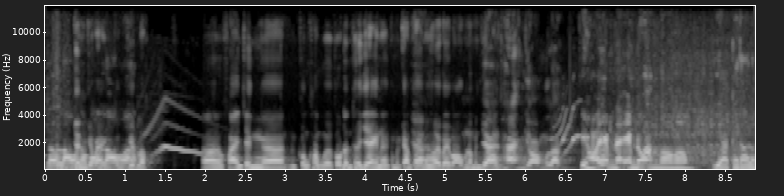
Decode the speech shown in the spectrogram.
Lâu lâu là bao lâu anh? lắm à, khoảng chừng à, cũng không có cố định thời gian nữa mình cảm thấy Dạ. nó hơi bề bộn là mình vài dọn tháng dọn lần chị hỏi em nè em nấu ăn ngon không Dạ cái đó là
